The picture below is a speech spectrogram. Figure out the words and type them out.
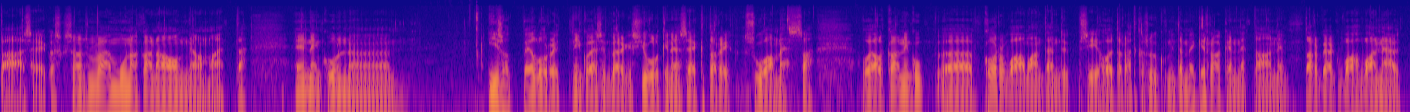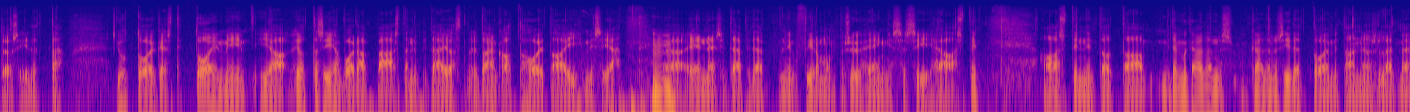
pääsee, koska se on se vähän munakana ongelma, että ennen kuin äh, isot pelurit, niin kuin esimerkiksi julkinen sektori Suomessa, voi alkaa niin kuin, äh, korvaamaan tämän tyyppisiä hoitoratkaisuja, kun mitä mekin rakennetaan, niin tarvii aika vahvaa näyttöä siitä, että juttu oikeasti toimii ja jotta siihen voidaan päästä, niin pitää jotain kautta hoitaa ihmisiä. Hmm. Ja ennen sitä pitää niin kuin firman pysyä hengissä siihen asti. asti niin tota, miten me käytännössä, käytännössä itse toimitaan, niin on sillä, että me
